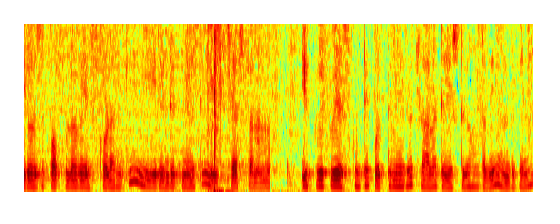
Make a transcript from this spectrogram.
ఈరోజు పప్పులో వేసుకోవడానికి ఈ రెండింటిని అయితే యూజ్ చేస్తాను అన్నమాట ఎక్కువ ఎక్కువ వేసుకుంటే కొత్తిమీర చాలా టేస్ట్గా ఉంటుంది అందుకని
